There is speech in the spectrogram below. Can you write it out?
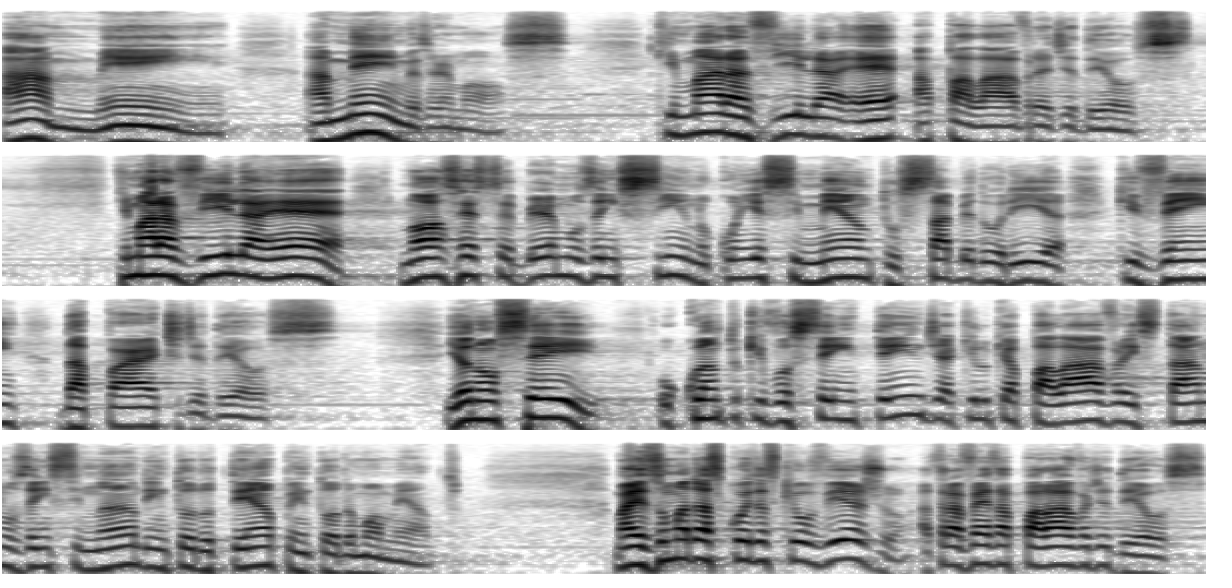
Amém. Amém, meus irmãos. Que maravilha é a palavra de Deus. Que maravilha é nós recebermos ensino, conhecimento, sabedoria que vem da parte de Deus. E eu não sei o quanto que você entende aquilo que a palavra está nos ensinando em todo tempo, em todo momento. Mas uma das coisas que eu vejo através da palavra de Deus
